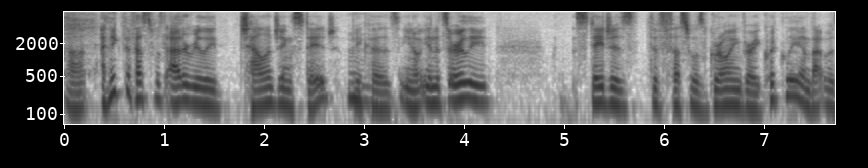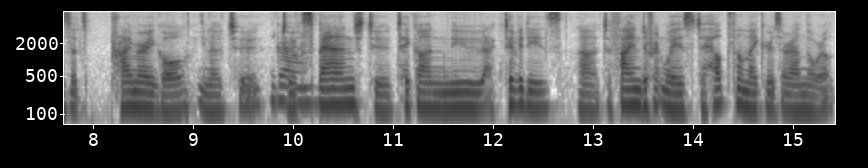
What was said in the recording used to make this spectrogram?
uh, I think the festival's at a really challenging stage mm. because, you know, in its early stages, the festival was growing very quickly, and that was its primary goal, you know, to, to expand, to take on new activities, uh, to find different ways to help filmmakers around the world.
